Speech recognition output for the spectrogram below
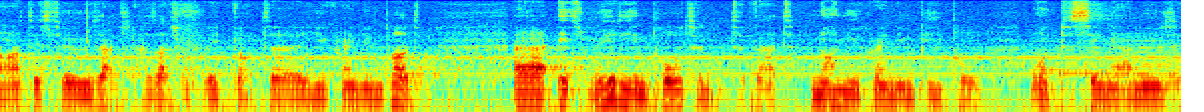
artist who has actually got uh, Ukrainian blood. Uh, it's really important that non-Ukrainian people want to sing our music.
